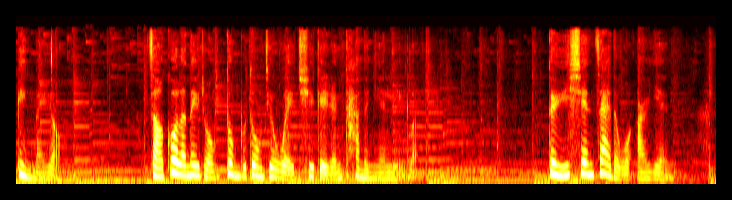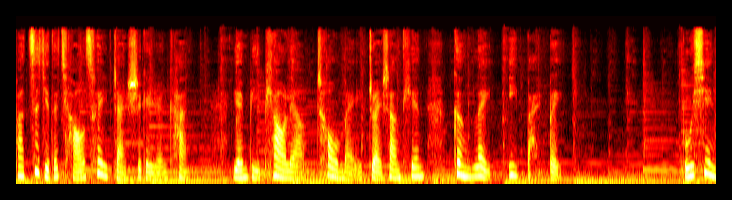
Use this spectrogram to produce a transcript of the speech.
并没有。早过了那种动不动就委屈给人看的年龄了。对于现在的我而言，把自己的憔悴展示给人看，远比漂亮、臭美拽上天更累一百倍。不信，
